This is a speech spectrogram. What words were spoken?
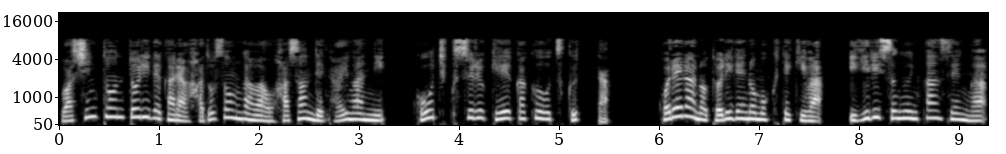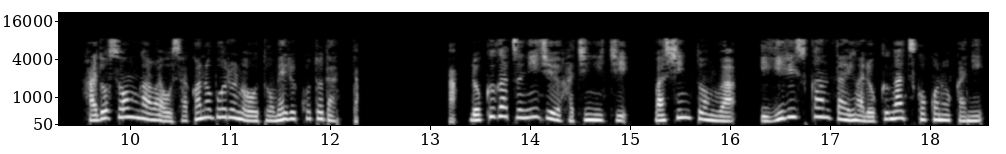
ワシントン砦からハドソン川を挟んで対岸に構築する計画を作った。これらの砦の目的は、イギリス軍艦船がハドソン川を遡るのを止めることだった。6月28日、ワシントンはイギリス艦隊が6月9日に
